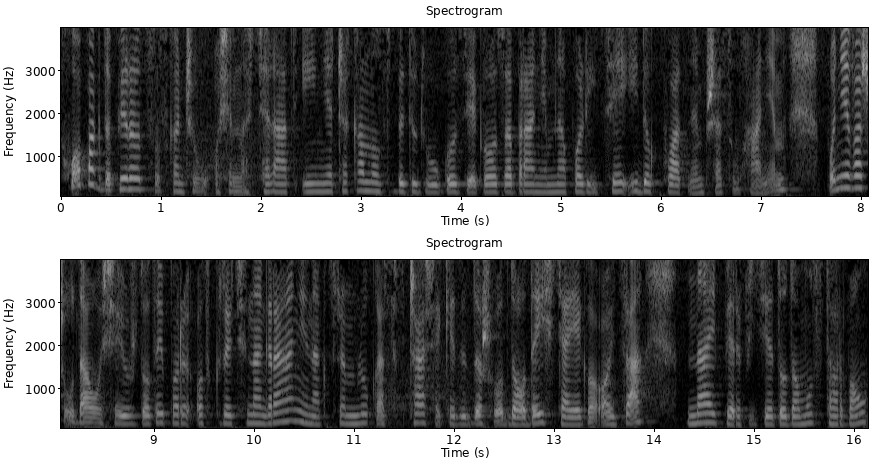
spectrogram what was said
Chłopak dopiero co skończył 18 lat i nie czekano zbyt długo z jego zabraniem na policję i dokładnym przesłuchaniem, ponieważ udało się już do tej pory odkryć nagranie, na którym Lukas w czasie, kiedy doszło do odejścia jego ojca, najpierw idzie do domu z torbą,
